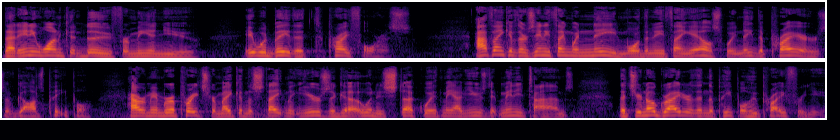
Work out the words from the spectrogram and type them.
that anyone can do for me and you, it would be that to pray for us. I think if there's anything we need more than anything else, we need the prayers of God's people. I remember a preacher making the statement years ago, and it stuck with me. I've used it many times that you're no greater than the people who pray for you.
